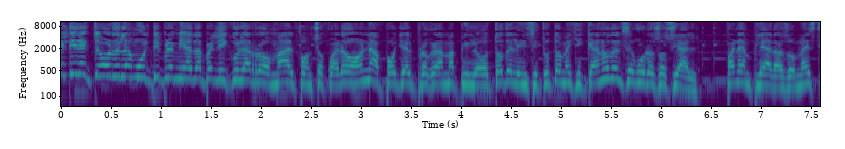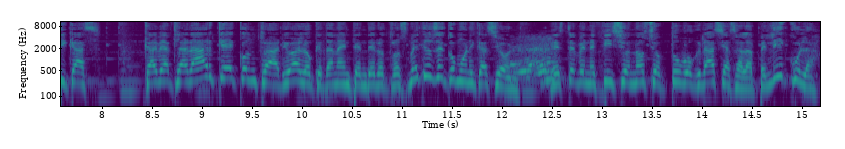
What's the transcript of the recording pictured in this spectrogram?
El director de la multipremiada película Roma, Alfonso Cuarón, apoya el programa piloto del Instituto Mexicano del Seguro Social para empleadas domésticas. Cabe aclarar que, contrario a lo que dan a entender otros medios de comunicación, este beneficio no se obtuvo gracias a la película.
